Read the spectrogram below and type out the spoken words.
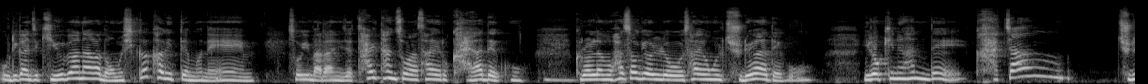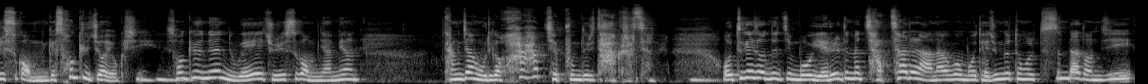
우리가 이제 기후 변화가 너무 심각하기 때문에 소위 말하는 이제 탈탄소화 사회로 가야 되고 음. 그러려면 화석 연료 사용을 줄여야 되고 이렇기는 한데 가장 줄일 수가 없는 게 석유죠, 역시. 음. 석유는 왜 줄일 수가 없냐면 당장 우리가 화학 제품들이 다 그렇잖아요. 음. 어떻게 해서든지 뭐 예를 들면 자차를 안 하고 뭐 대중교통을 쓴다든지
